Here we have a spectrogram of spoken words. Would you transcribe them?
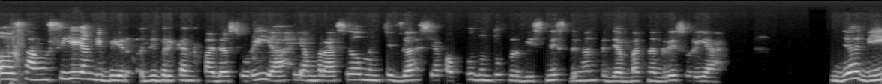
eh, sanksi yang dibir- diberikan kepada Suriah yang berhasil mencegah siapa pun untuk berbisnis dengan pejabat negeri Suriah. Jadi,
